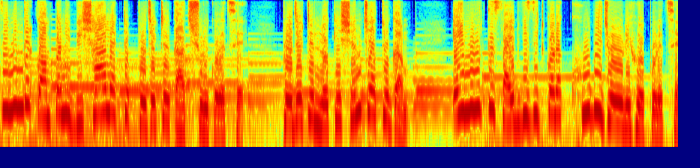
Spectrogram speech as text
সিমিনদের কোম্পানি বিশাল একটা প্রজেক্টের কাজ শুরু করেছে। প্রজেক্টের লোকেশন চট্টগ্রাম। এই মুহূর্তে সাইট ভিজিট করা খুবই জরুরি হয়ে পড়েছে।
